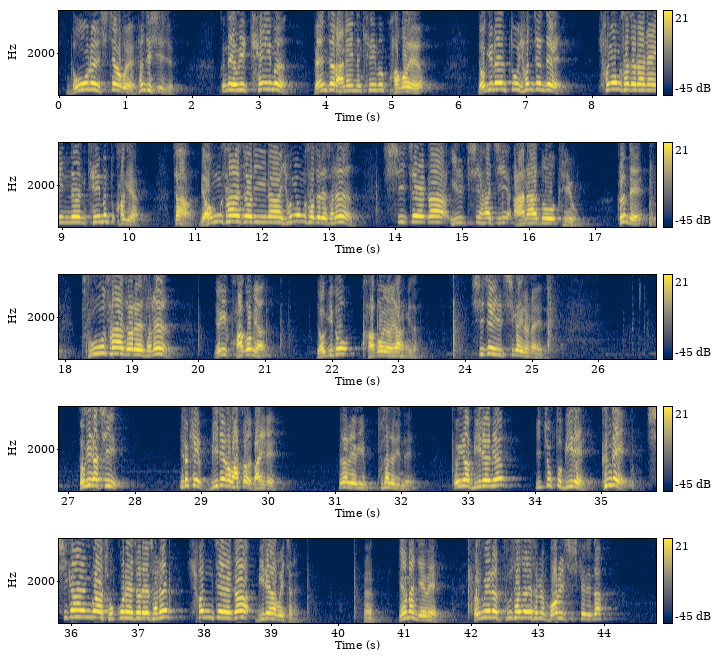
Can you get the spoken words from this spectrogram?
노는 시제가 뭐예요? 현재 시제죠. 근데 여기 came은 왼절 안에 있는 came은 과거예요. 여기는 또 현재인데 형용사절 안에 있는 came은 또 과거야. 자, 명사절이나 형용사절에서는 시제가 일치하지 않아도 돼요. 그런데 부사절에서는 여기 과거면 여기도 과거여야 합니다. 시제 일치가 일어나야 돼. 여기 같이 이렇게 미래가 왔어 만일에. 그 다음에 여기 부사절인데 여기가 미래면 이쪽도 미래. 근데 시간과 조건의 절에서는 현재가 미래라고 했잖아요. 예, 얘만 예외. 결국에는 부사절에서는 뭐를 일치시켜야 된다?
